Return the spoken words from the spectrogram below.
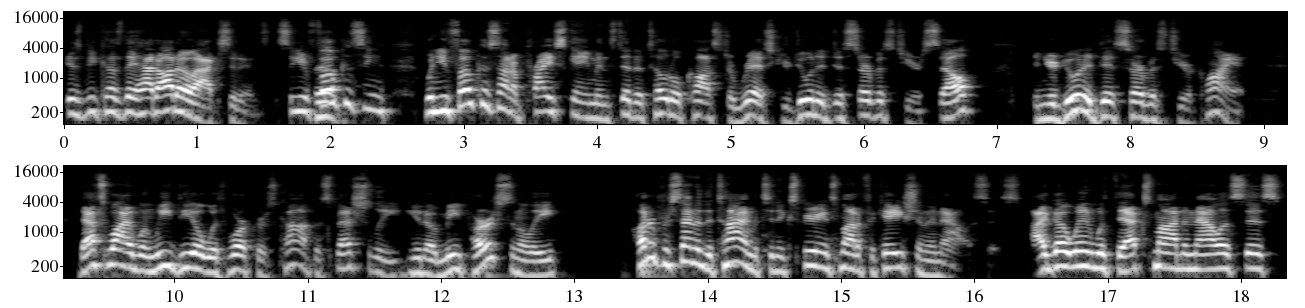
is because they had auto accidents. So you're yeah. focusing when you focus on a price game instead of total cost of risk, you're doing a disservice to yourself and you're doing a disservice to your client. That's why when we deal with workers' comp, especially, you know, me personally, 100% of the time, it's an experience modification analysis. I go in with the XMOD analysis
